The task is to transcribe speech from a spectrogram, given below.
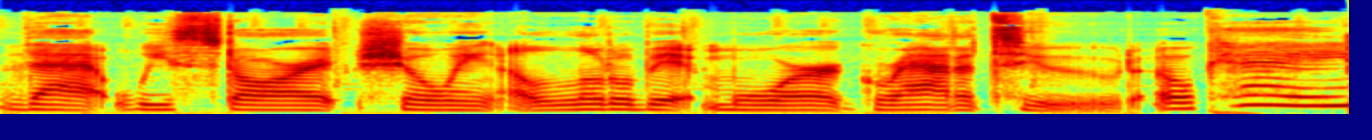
that we start showing a little bit more gratitude, okay?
